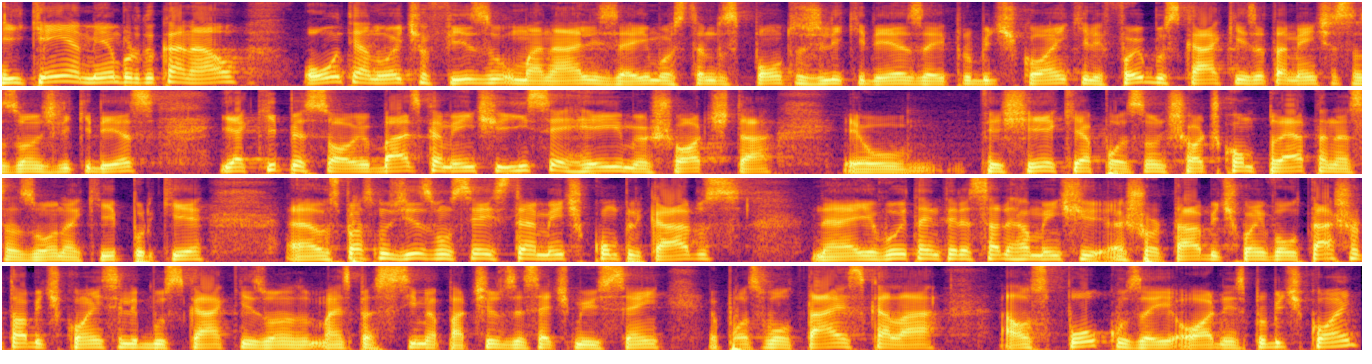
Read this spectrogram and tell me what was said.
e quem é membro do canal, ontem à noite eu fiz uma análise aí mostrando os pontos de liquidez aí para o Bitcoin, que ele foi buscar aqui exatamente essas zonas de liquidez. E aqui, pessoal, eu basicamente encerrei o meu short, tá? Eu fechei aqui a posição de short completa nessa zona aqui, porque uh, os próximos dias vão ser extremamente complicados, né? E eu vou estar interessado realmente uh, shortar o Bitcoin, voltar a shortar o Bitcoin se ele buscar aqui zonas mais para cima, a partir dos 17.100, eu posso voltar a escalar aos poucos aí ordens para o Bitcoin.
